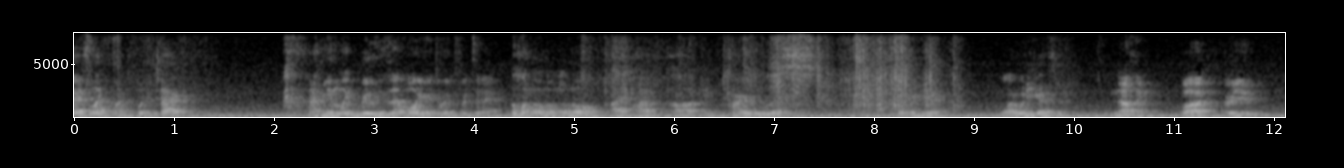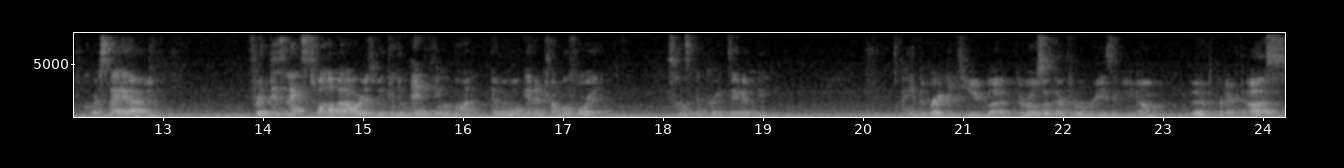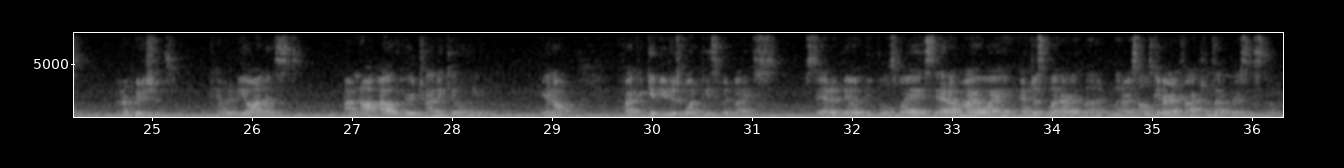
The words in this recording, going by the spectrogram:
You guys like my foot attire? I mean, like, really, is that all you're doing for today? Oh, no, no, no, no. I have an entire list over here. Why, what are you guys doing? Nothing. What? Are you? Of course I am. For this next 12 hours, we can do anything we want, and we won't get in trouble for it. Sounds like a great day to me. I hate to break it to you, but the rules are there for a reason, you know? They're there to protect us and our patients. Okay, I'm gonna be honest. I'm not out here trying to kill anyone. You know? If I could give you just one piece of advice, stay out of the other people's way, stay out of my way, and just let our let, let ourselves get our infractions out of our system.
